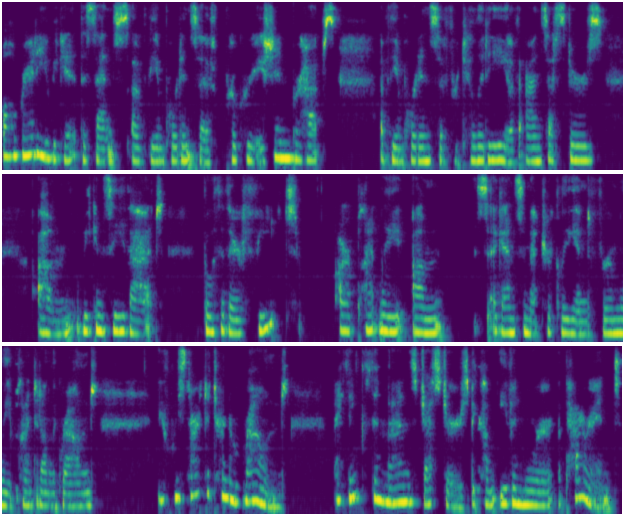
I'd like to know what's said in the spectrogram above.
already we get the sense of the importance of procreation, perhaps of the importance of fertility, of ancestors. Um, we can see that both of their feet are plantly, um, again, symmetrically and firmly planted on the ground. If we start to turn around, I think the man's gestures become even more apparent.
